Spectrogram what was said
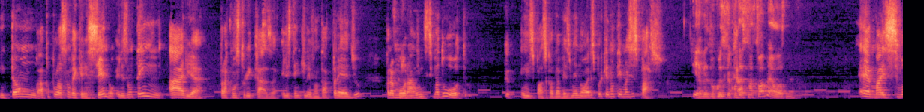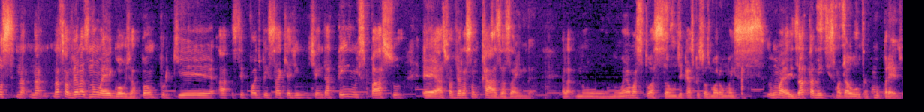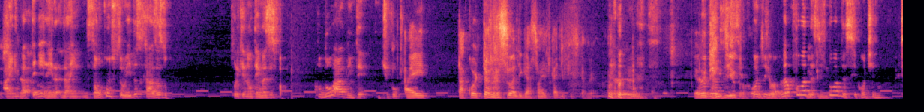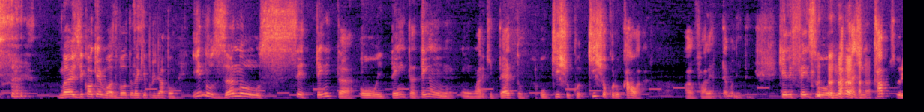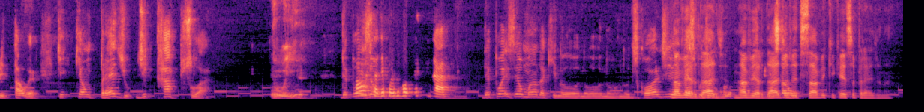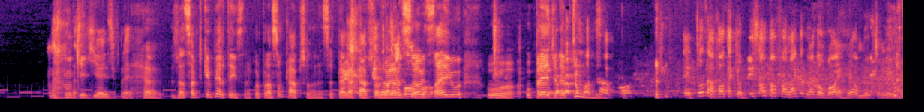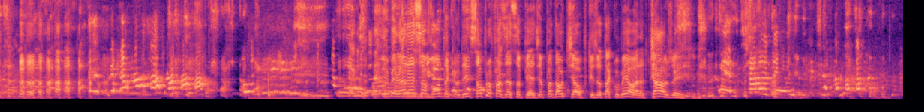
Então a população vai crescendo, eles não têm área para construir casa, eles têm que levantar prédio para morar um em cima do outro, em espaços cada vez menores, porque não tem mais espaço. E é a mesma coisa que acontece nas favelas, né? É, mas se você na, na- nas favelas não é igual ao Japão, porque a- você pode pensar que a gente ainda tem um espaço. é, as favelas são casas ainda. Ela não, não é uma situação de que as pessoas moram uma, uma exatamente em cima da outra, como prédios. Ainda tem, ainda, ainda são construídas casas porque não tem mais espaço do lado inteiro. Tipo, Aí tá cortando a sua ligação, aí fica difícil, Gabriel. Eu não meu Deus entendi. o disso. que- Continua. Não, foda-se, foda-se, continua. Mas de qualquer modo, voltando aqui pro Japão. E nos anos 70 ou 80, tem um, um arquiteto, o Kisho, Kisho Kurokawa. Eu falei até bonito, hein? Que ele fez o Nakajin Capsule Tower, que, que é um prédio de cápsula. Oi? Depois, Nossa, eu, depois eu vou pesquisar. depois eu mando aqui no, no, no, no Discord. Na verdade, na verdade, a gente sabe o que que é esse prédio, né? o que, que é esse prédio. É, já sabe de quem pertence, né? Corporação Cápsula, né? Você pega a cápsula, É joga no chão e sai o, o, o prédio, né? Tchum! Toda volta, é toda a volta que eu dei só pra falar que o Dragon Ball é realmente o melhor. É, e melhor é essa volta que eu dei só pra fazer essa piadinha pra dar o tchau, porque já tá com meia hora. Tchau, gente. Tchau, gente.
